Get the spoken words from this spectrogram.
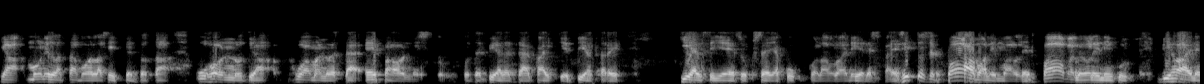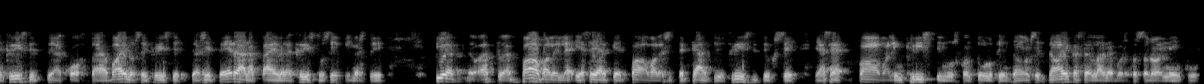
ja monilla tavoilla sitten tota, uhonnut ja huomannut, että epäonnistuu. Kuten tiedetään kaikki, Pietari kielsi Jeesuksen ja kukkolaulaa ja niin edespäin. Ja sitten on se Paavalimalli, että Paavali oli niin kuin vihainen kristittyjä kohtaan ja vainosi kristittyjä. Sitten eräänä päivänä Kristus ilmestyi Paavalille ja sen jälkeen Paavali sitten kääntyy kristityksi ja se Paavalin kristinuskon tulkinta on sitten aika sellainen, voisiko sanoa niin kuin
